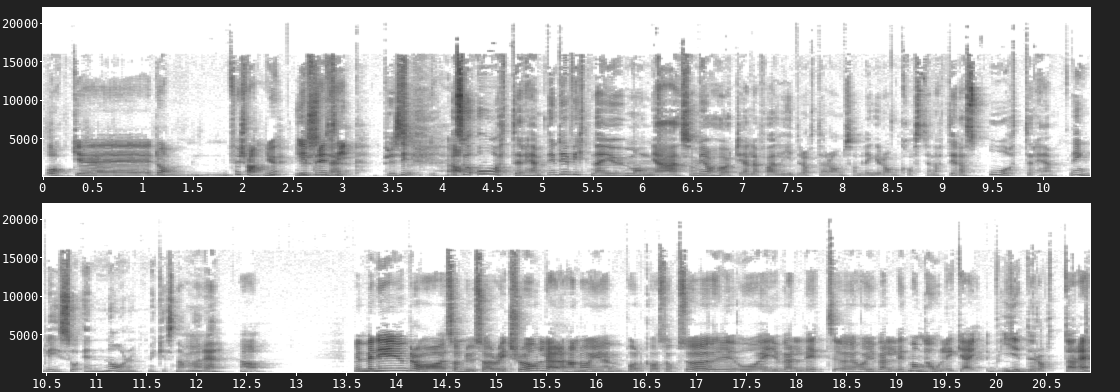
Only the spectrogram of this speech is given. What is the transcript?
Och eh, de försvann ju Just i det. princip. Precis. Ja. Alltså återhämtning, det vittnar ju många, som jag har hört i alla fall, idrottare om som lägger om kosten, att deras återhämtning blir så enormt mycket snabbare. Ja. Men, men det är ju bra, som du sa, Rich Roll där, han har ju en podcast också eh, och är ju väldigt, eh, har ju väldigt många olika idrottare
